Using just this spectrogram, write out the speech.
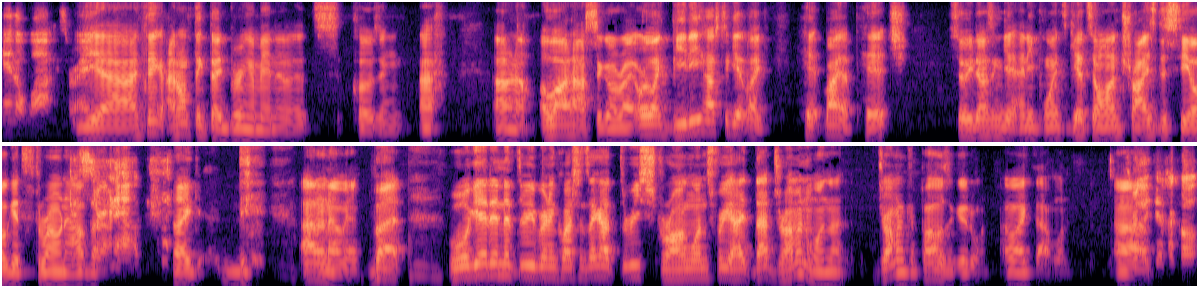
and, a loss, right? Yeah, I think I don't think they'd bring him in and it's closing. Uh, I don't know. A lot has to go right, or like BD has to get like hit by a pitch, so he doesn't get any points. Gets on, tries to steal, gets thrown out. It's thrown out. like I don't know, man. But we'll get into three burning questions. I got three strong ones for you. I, that Drummond one, that Drummond Capela is a good one. I like that one. Uh, really difficult.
